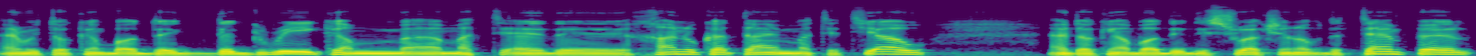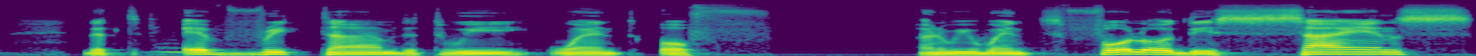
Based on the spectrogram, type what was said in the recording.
and we're talking about the the Greek um, uh, uh the Hanukkah time, Matityahu, and talking about the destruction of the temple. That every time that we went off, and we went follow this science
